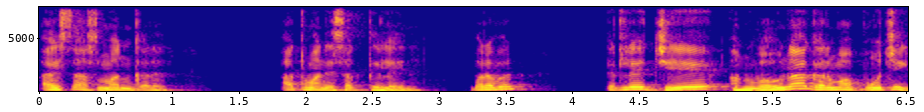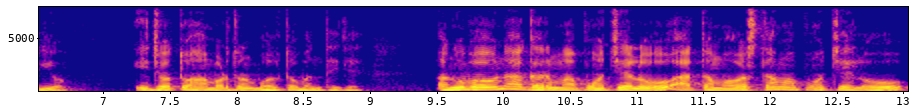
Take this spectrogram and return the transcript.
અહેસાસ મન કરે, આત્માની શક્તિ લઈને. બરાબર? એટલે જે અનુભવના ઘરમાં પહોંચી ગયો, એ જોતો સાંભળતો ને બોલતો બંધ થઈ જાય. અનુભવના ઘરમાં પહોંચેલો, આત્મ અવસ્થામાં પહોંચેલો,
